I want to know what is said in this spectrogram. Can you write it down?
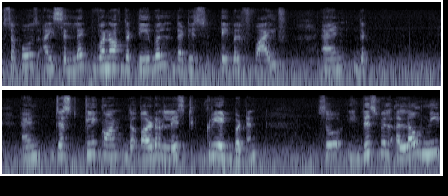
suppose I select one of the table that is table 5 and the and just click on the order list create button. So this will allow me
